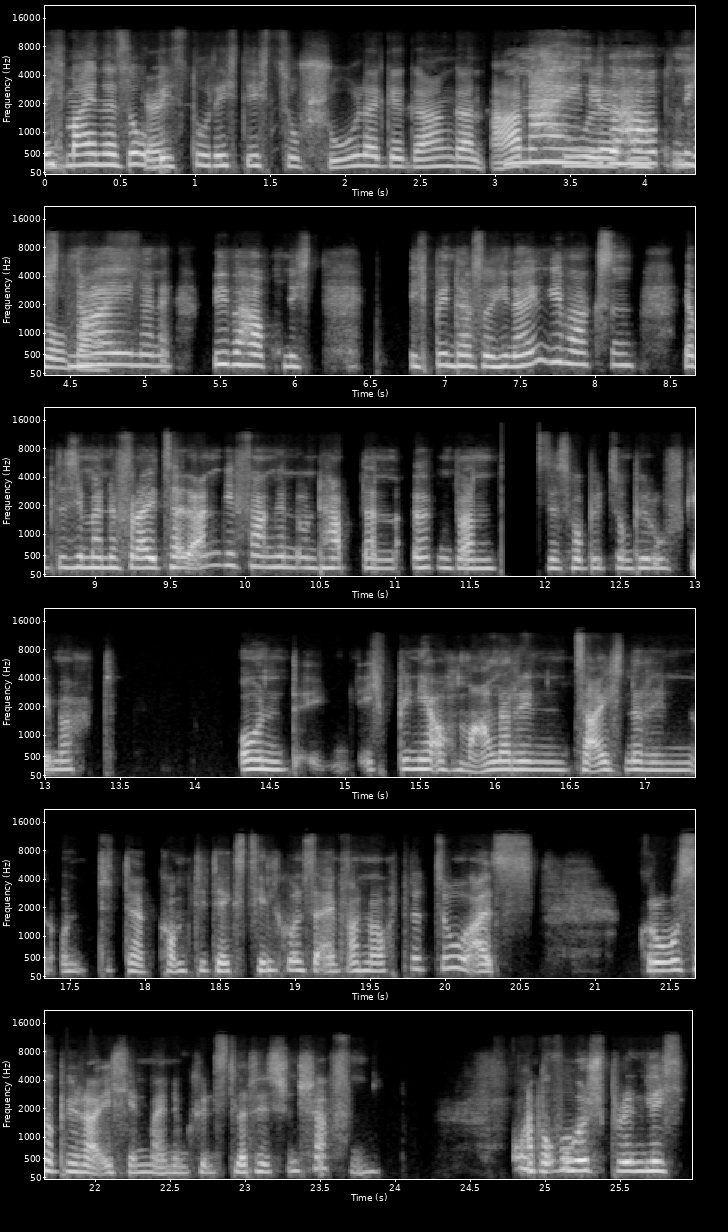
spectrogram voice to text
Ich meine, so okay. bist du richtig zur Schule gegangen? Nein, überhaupt nicht. Sowas. Nein, nein, nein, überhaupt nicht. Ich bin da so hineingewachsen. Ich habe das in meiner Freizeit angefangen und habe dann irgendwann das Hobby zum Beruf gemacht. Und ich bin ja auch Malerin, Zeichnerin und da kommt die Textilkunst einfach noch dazu als großer Bereich in meinem künstlerischen Schaffen. Und Aber wo? ursprünglich,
